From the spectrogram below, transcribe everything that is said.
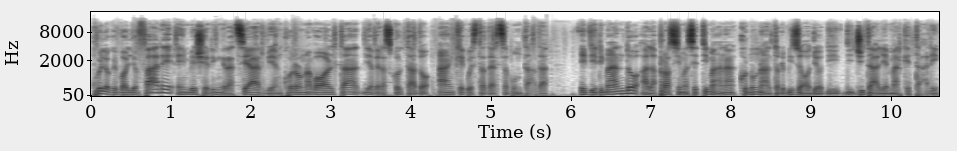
quello che voglio fare è invece ringraziarvi ancora una volta di aver ascoltato anche questa terza puntata e vi rimando alla prossima settimana con un altro episodio di Digitali e Marchettari.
